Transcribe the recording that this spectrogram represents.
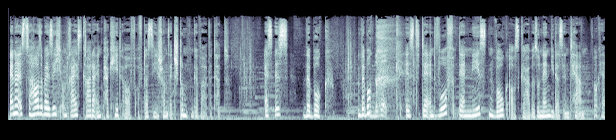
Anna ist zu Hause bei sich und reißt gerade ein Paket auf, auf das sie schon seit Stunden gewartet hat. Es ist The Book. The Book, The Book. ist der Entwurf der nächsten Vogue-Ausgabe, so nennen die das intern. Okay.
